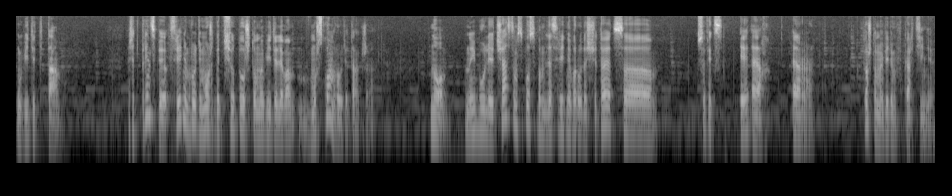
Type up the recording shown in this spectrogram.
увидеть там? Значит, в принципе, в среднем роде может быть все то, что мы видели в мужском роде также. Но наиболее частым способом для среднего рода считается суффикс «er», «r», то, что мы видим в картине.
